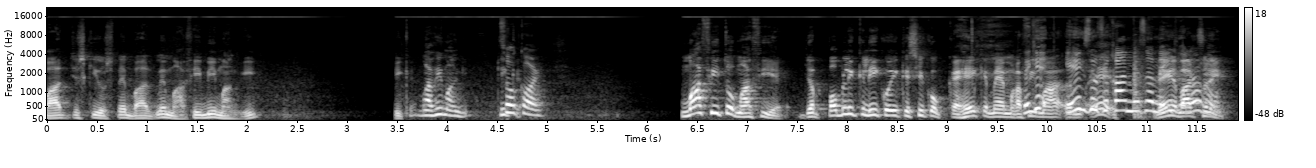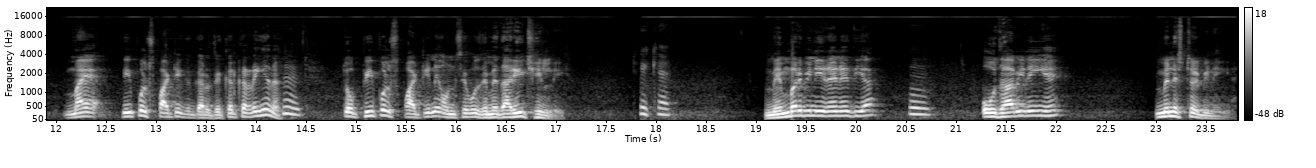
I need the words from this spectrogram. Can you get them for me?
बात जिसकी उसने बाद में माफ़ी भी मांगी। ठीक है? माफ़ी मांगी। ठीक so है माफ़ी तो माफ़ी है। जब पब्लिकली कोई किसी को कहे कि मैं माफ़ी एक जुल्फ़कार मिर्ज़ा नहीं बात सुने। मैं पीपुल्स पार्टी का ज़िक्र कर रही है ना। हम्म। तो पीपल्स पार्टी ने उनसे वो ज़िम्मेदारी छीन ली। ठीक है। मेंबर भी नहीं रहने दिया। ओधा भी नहीं है। मिनिस्टर भी नहीं है।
